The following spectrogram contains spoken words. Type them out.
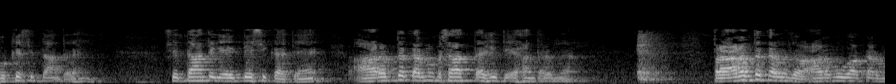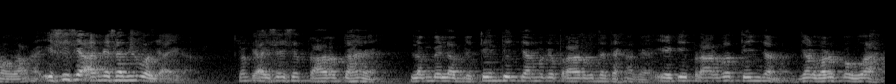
मुख्य सिद्धांत नहीं सिद्धांत के एकदेशी कहते हैं, आरब्ध कर्म के साथ तरी देहांतर में प्रारब्ध कर्म जो आरंभ हुआ, कर्म होगा ना, इसी से अन्य शरीर हो जाएगा। क्योंकि ऐसे ऐसे प्रारब्ध है, लंबे लंबे तीन तीन जन्म के प्रारब्ध देखा गया। एक ही प्रारब्ध, तीन जन्म, जड़ भरत को हुआ है।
